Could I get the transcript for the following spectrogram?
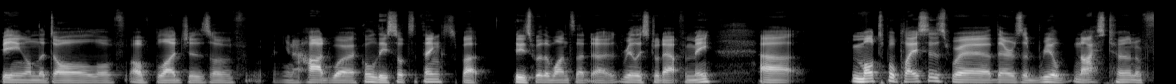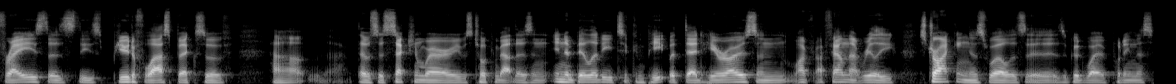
being on the dole, of of bludgers, of you know hard work, all these sorts of things. But these were the ones that uh, really stood out for me. Uh, multiple places where there's a real nice turn of phrase. There's these beautiful aspects of. Uh, there was a section where he was talking about there's an inability to compete with dead heroes, and I, I found that really striking as well a, as a good way of putting this.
